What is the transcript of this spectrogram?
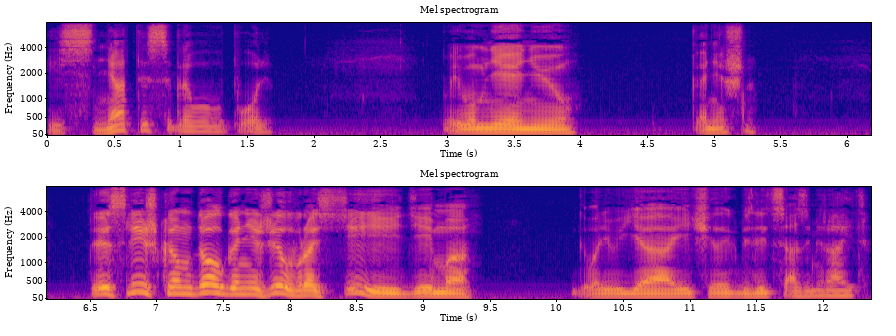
и сняты с игрового поля. По его мнению, конечно. Ты слишком долго не жил в России, Дима, — говорю я, и человек без лица замирает.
